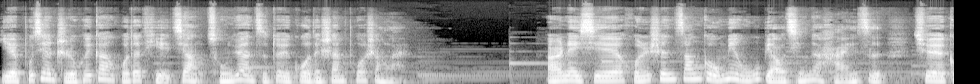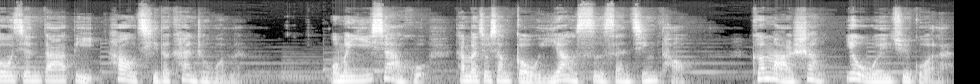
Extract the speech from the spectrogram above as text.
也不见指挥干活的铁匠从院子对过的山坡上来。而那些浑身脏垢、面无表情的孩子，却勾肩搭臂，好奇地看着我们。我们一吓唬，他们就像狗一样四散惊逃，可马上又围聚过来。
